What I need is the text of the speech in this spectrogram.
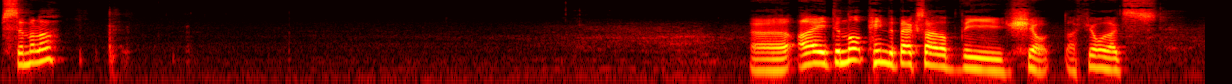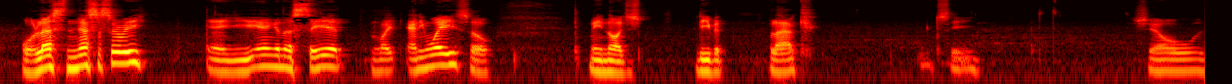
similar. Uh, I did not paint the backside of the shield. I feel that's or less necessary, and you ain't gonna see it like anyway, so may not just leave it black. Let's see shell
